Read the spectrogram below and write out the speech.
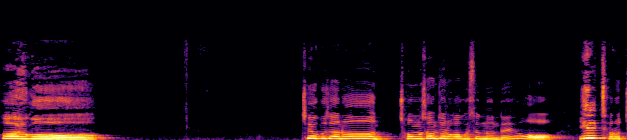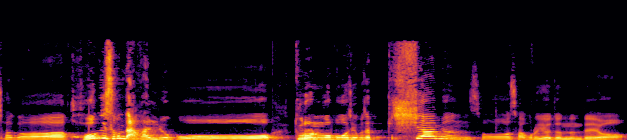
아이고 제보자는 정선제로 가고 있었는데요. 1차로 차가 거기서 나가려고 들어오는 거 보고 제보자 피하면서 사고로 이어졌는데요.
